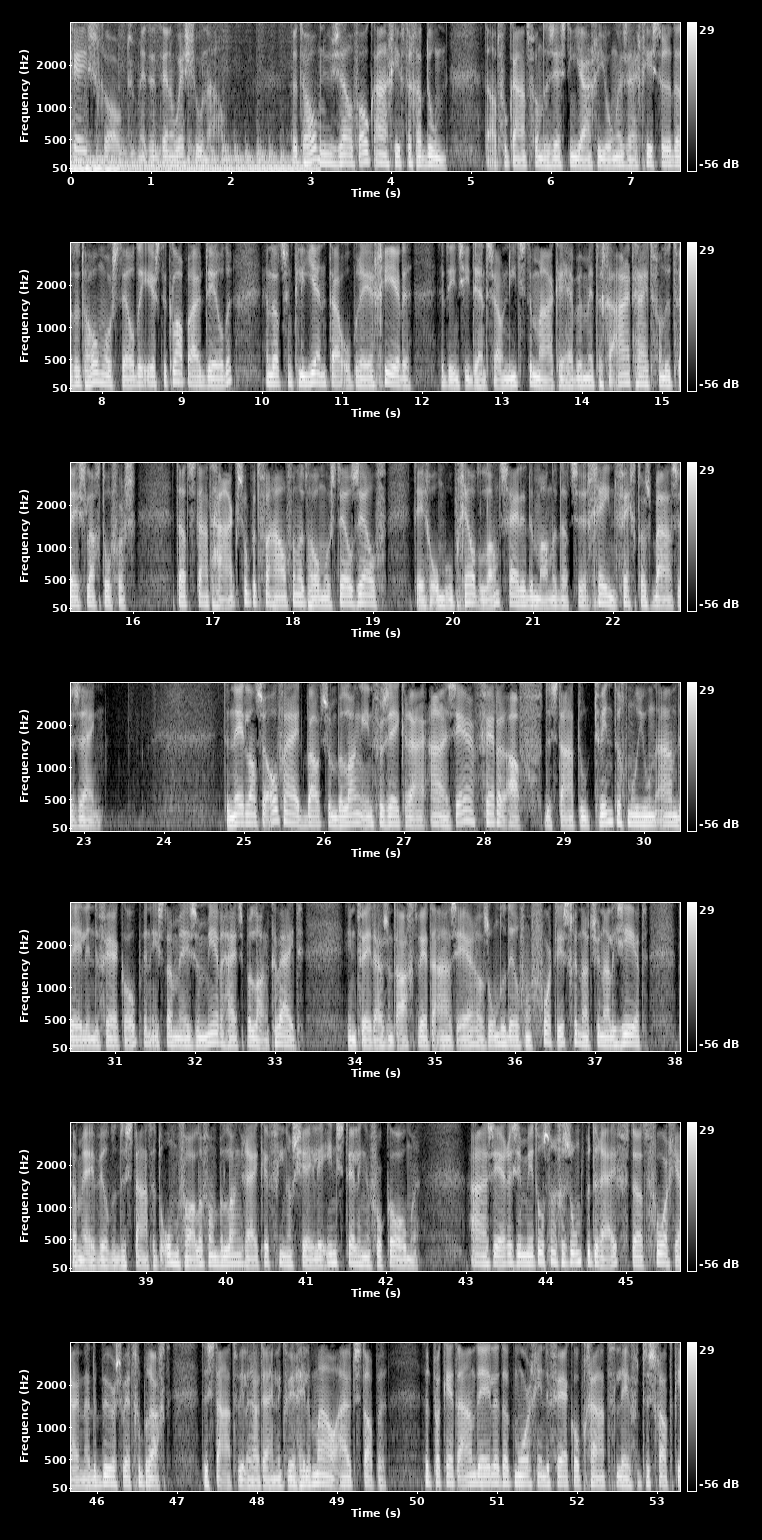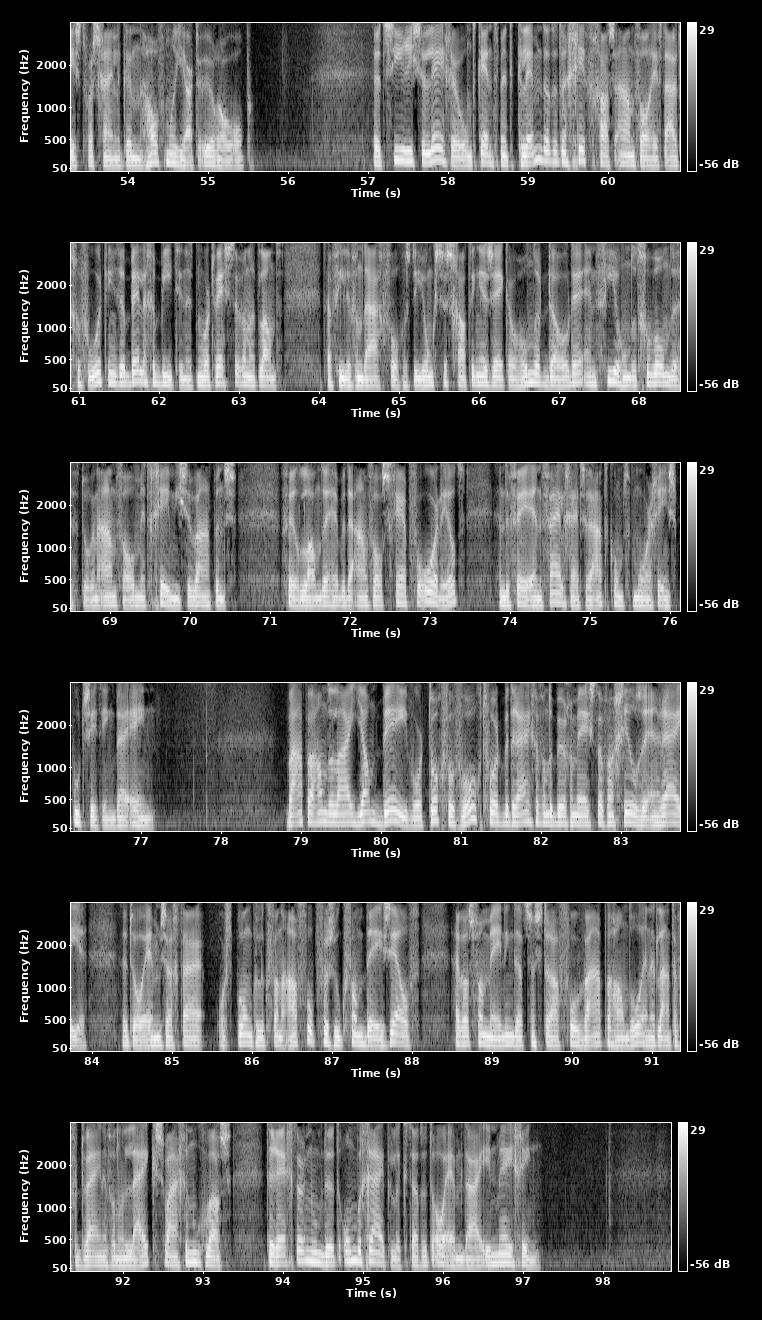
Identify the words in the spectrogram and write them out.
Kees Groot met het NOS-journaal. Het homo nu zelf ook aangifte gaat doen. De advocaat van de 16-jarige jongen zei gisteren dat het homostel de eerste klap uitdeelde... en dat zijn cliënt daarop reageerde. Het incident zou niets te maken hebben met de geaardheid van de twee slachtoffers. Dat staat haaks op het verhaal van het homostel zelf. Tegen Omroep Gelderland zeiden de mannen dat ze geen vechtersbazen zijn. De Nederlandse overheid bouwt zijn belang in verzekeraar ASR verder af. De staat doet 20 miljoen aandelen in de verkoop en is daarmee zijn meerderheidsbelang kwijt. In 2008 werd de ASR als onderdeel van Fortis genationaliseerd. Daarmee wilde de staat het omvallen van belangrijke financiële instellingen voorkomen. ASR is inmiddels een gezond bedrijf dat vorig jaar naar de beurs werd gebracht. De staat wil er uiteindelijk weer helemaal uitstappen. Het pakket aandelen dat morgen in de verkoop gaat levert de schatkist waarschijnlijk een half miljard euro op. Het Syrische leger ontkent met klem dat het een gifgasaanval heeft uitgevoerd in rebellengebied in het noordwesten van het land. Daar vielen vandaag volgens de jongste schattingen zeker 100 doden en 400 gewonden door een aanval met chemische wapens. Veel landen hebben de aanval scherp veroordeeld en de VN-veiligheidsraad komt morgen in spoedzitting bijeen. Wapenhandelaar Jan B. wordt toch vervolgd voor het bedreigen van de burgemeester van Gilze en Rijen. Het OM zag daar oorspronkelijk van af op verzoek van B. zelf. Hij was van mening dat zijn straf voor wapenhandel en het laten verdwijnen van een lijk zwaar genoeg was. De rechter noemde het onbegrijpelijk dat het OM daarin meeging.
